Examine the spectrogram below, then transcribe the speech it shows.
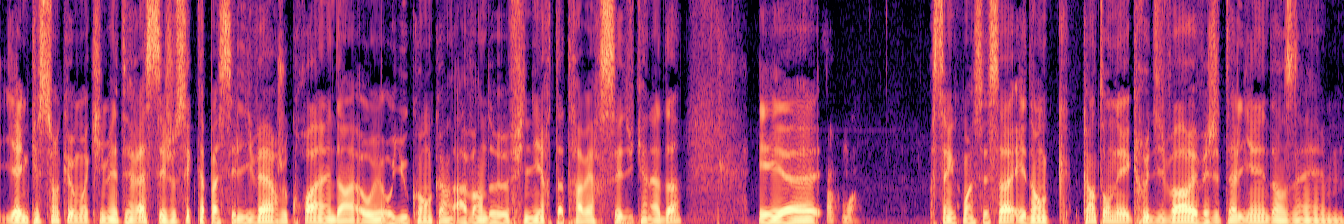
y a une question que moi qui m'intéresse, c'est je sais que tu as passé l'hiver, je crois, hein, au, Yukon avant de finir ta traversée du Canada. Et, euh, cinq mois. Cinq mois, c'est ça. Et donc, quand on est crudivore et végétalien dans un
